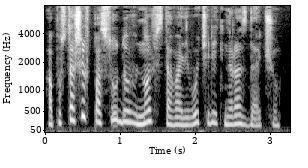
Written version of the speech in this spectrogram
Опустошив посуду, вновь вставали в очередь на раздачу —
